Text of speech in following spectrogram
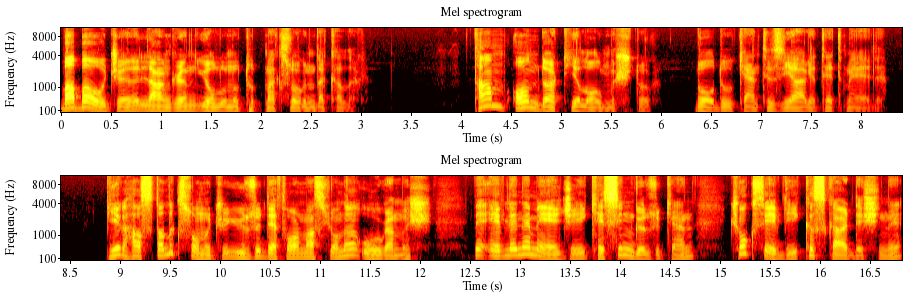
baba ocağı Langren yolunu tutmak zorunda kalır. Tam 14 yıl olmuştur doğduğu kenti ziyaret etmeyeli. Bir hastalık sonucu yüzü deformasyona uğramış ve evlenemeyeceği kesin gözüken çok sevdiği kız kardeşini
